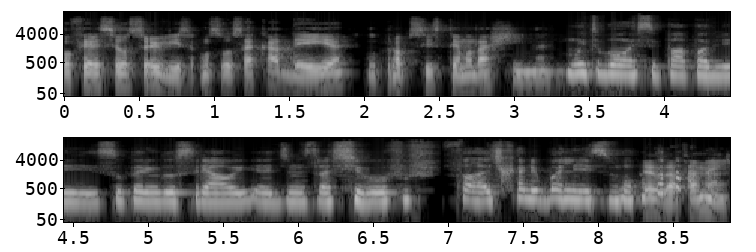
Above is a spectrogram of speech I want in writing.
oferecer o serviço, como se fosse a cadeia do próprio sistema da China. Muito bom esse papo de super industrial e administrativo falar de canibalismo. Exatamente.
